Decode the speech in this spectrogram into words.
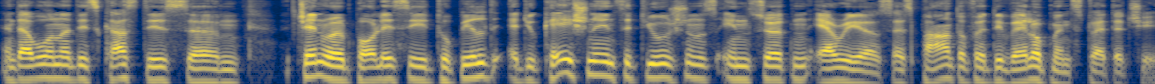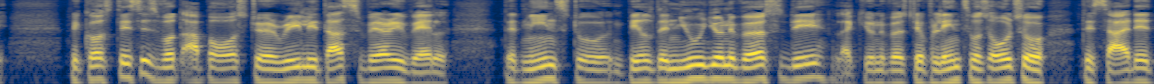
And I want to discuss this um, general policy to build education institutions in certain areas as part of a development strategy because this is what Upper Austria really does very well. That means to build a new university, like University of Linz was also decided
